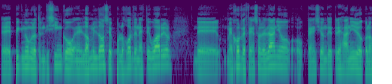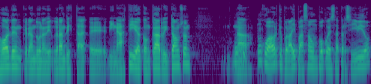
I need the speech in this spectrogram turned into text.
eh, pick número 35 en el 2012 por los Golden State Warriors, de mejor defensor del año, obtención de tres anillos con los Golden, creando una di- gran eh, dinastía con Curry y Thompson. Un Nada. Un, jugador que por ahí pasaba un poco desapercibido,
